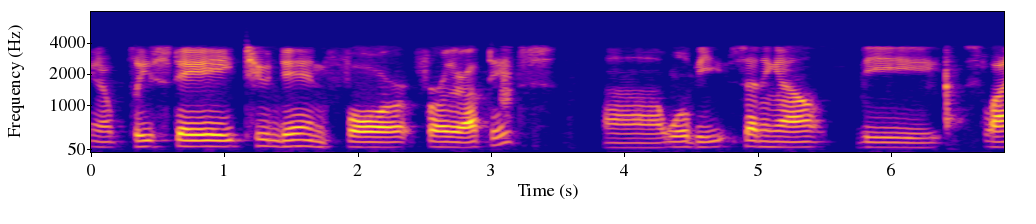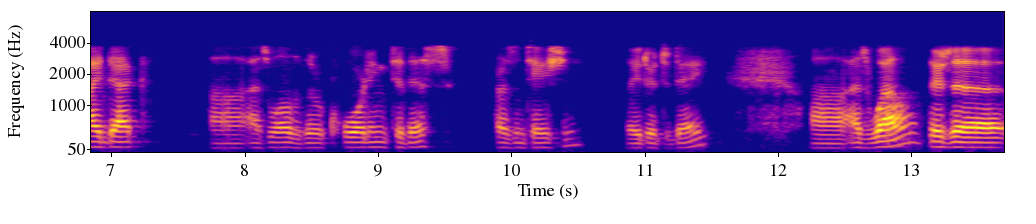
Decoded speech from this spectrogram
you know, please stay tuned in for further updates. Uh, we'll be sending out the slide deck uh, as well as the recording to this presentation later today. Uh, as well, there's a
